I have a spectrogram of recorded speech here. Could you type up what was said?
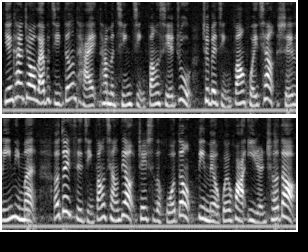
眼看就要来不及登台，他们请警方协助，却被警方回呛“谁理你们”。而对此，警方强调这次的活动并没有规划艺人车道，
